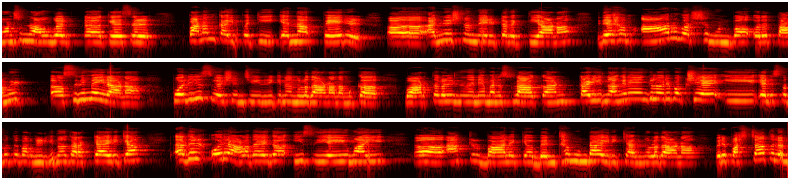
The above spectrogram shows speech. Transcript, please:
മോൺസൺ മാവുങ്കൽ കേസിൽ പണം കൈപ്പറ്റി എന്ന പേരിൽ അന്വേഷണം നേരിട്ട വ്യക്തിയാണ്. ഇദ്ദേഹം ആറു വർഷം മുൻപ് ഒരു തമിഴ് സിനിമയിലാണ് പോലീസ് വേഷം ചെയ്തിരിക്കുന്നത് എന്നുള്ളതാണ് നമുക്ക് വാർത്തകളിൽ നിന്ന് തന്നെ മനസ്സിലാക്കാൻ കഴിയുന്നത്. അങ്ങനെയെങ്കിൽ ഒരു പക്ഷേ ഈ എലിസബത്ത് പറഞ്ഞിരിക്കുന്നത് കറക്റ്റ് ആയിരിക്കാം. അതിൽ ഒരാൾ അതായത് ഈ സി എയുമായി ആക്ടർ ബാലയ്ക്ക് ബന്ധമുണ്ടായിരിക്കാം എന്നുള്ളതാണ് ഒരു പശ്ചാത്തലം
